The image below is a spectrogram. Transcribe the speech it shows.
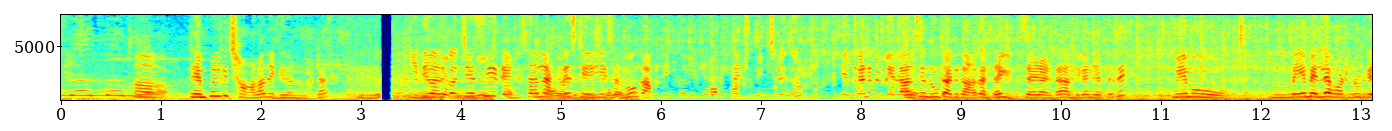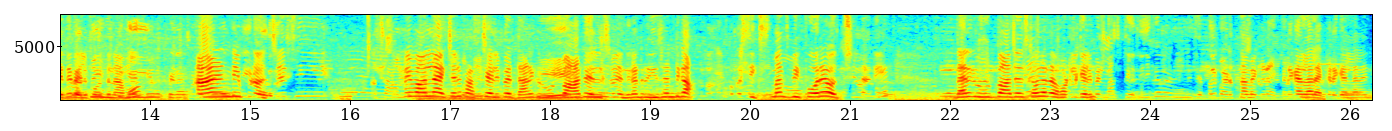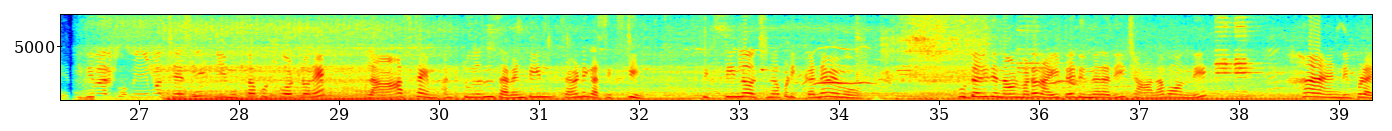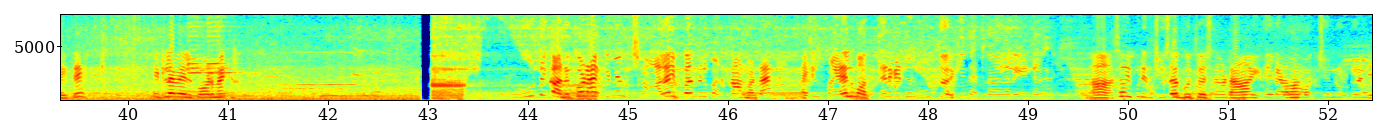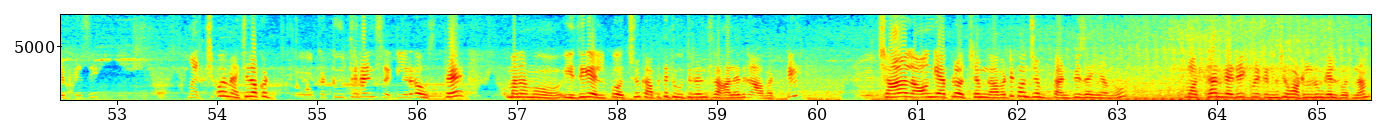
టెంపుల్కి చాలా దగ్గర అనమాట ఇది ఇది వరకు వచ్చేసి రెండు సార్లు అక్కడే స్టే చేసాము కాకపోతే ఇంకా మీకు లోపలికి నేను చూపించలేదు. ఎందుకంటే మేము వెళ్ళాల్సిన రూట్ అటు కాదంట ఇటు సైడ్ అంట. అందుకని చెప్పేసి మేము మేము వెళ్ళే హోటల్ రూట్కి అయితే వెళ్ళిపోతున్నాము. అండ్ ఇప్పుడు వచ్చేసి సామి వాళ్ళని యాక్చువల్లీ ఫస్ట్ వెళ్ళిపోయారు. దానికి రూట్ బాగా తెలుసు. ఎందుకంటే రీసెంట్గా ఒక సిక్స్ మంత్స్ బిఫోరే వచ్చింది అది. దానికి రూట్ బాగా తెలుసు కాబట్టి హోటల్కి వెళ్ళిపోయింది మాకు తెలియక మేము చెప్పలు పడుతున్నాం. ఇక్కడ ఎక్కడికి వెళ్ళాలి ఎక్కడికి వెళ్ళాలని ఇది వరకు మేము వచ్చేసి ఈ ముక్తా ఫుడ్ కోర్ట్లోనే లాస్ట్ టైం అంటే టూ థౌజండ్ సెవెంటీన్ సెవెంటీన్ కాదు సిక్స్టీన్ సిక్స్టీన్లో వచ్చినప్పుడు ఇక్కడనే మేము ఫుడ్ అది తిన్నాం అనమాట నైట్ డిన్నర్ అది. చాలా బాగుంది. అండ్ ఇప్పుడైతే ఇట్లా వెళ్ళిపోవడమే రూట్ కనుక్కోవడానికి మేము చాలా ఇబ్బందులు పడుతున్నాం అనమాట యాక్చువల్లీ ఫైనల్ మొత్తానికి అయితే రూట్ దొరికింది. ఎట్లా వెళ్ళాలి ఏంటనేది సో ఇప్పుడు ఇది చూసాక గుర్తొచ్చినమాట ఇదే కదా మనం వచ్చిన రూట్ అని చెప్పేసి. మర్చిపోయాం. యాక్చువల్ ఒక ఒక టూ త్రీ టైమ్స్ రెగ్యులర్గా వస్తే మనము ఈజీగా వెళ్ళిపోవచ్చు. కాకపోతే టూ త్రీ టైమ్స్ రాలేదు కాబట్టి. చాలా లాంగ్ గ్యాప్లో వచ్చాం కాబట్టి కొంచెం కన్ఫ్యూజ్ అయ్యాము. మొత్తానికి అయితే ఇప్పుడు ఇక్కడ నుంచి హోటల్ రూమ్కి వెళ్ళిపోతున్నాం.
